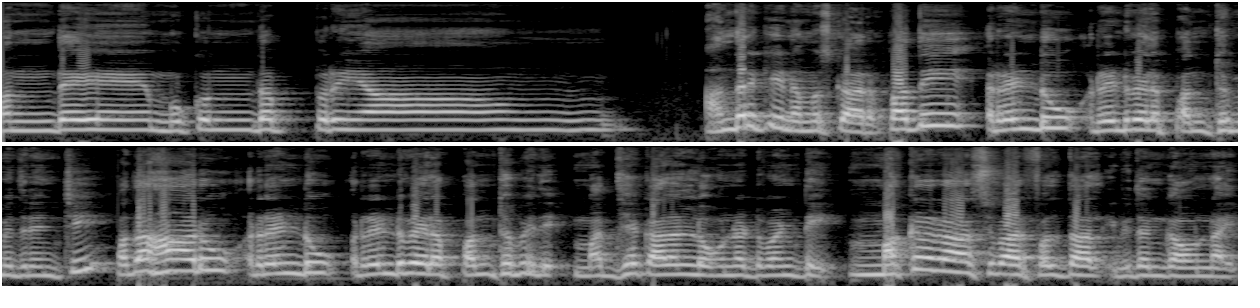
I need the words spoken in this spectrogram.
वन्दे मुकुन्दप्रियाम् అందరికీ నమస్కారం. పది రెండు రెండు వేల పంతొమ్మిది నుంచి పదహారు రెండు రెండు వేల పంతొమ్మిది మధ్యకాలంలో ఉన్నటువంటి మకర రాశి వారి ఫలితాలు ఈ విధంగా ఉన్నాయి.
